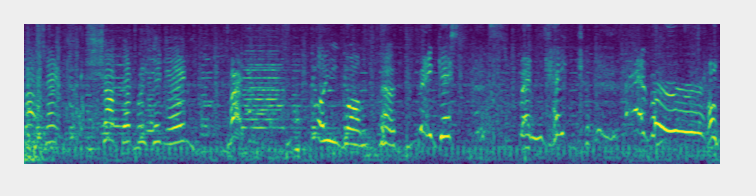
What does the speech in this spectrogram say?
That's it! Shove everything in! I want the biggest spin cake ever! Oh,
